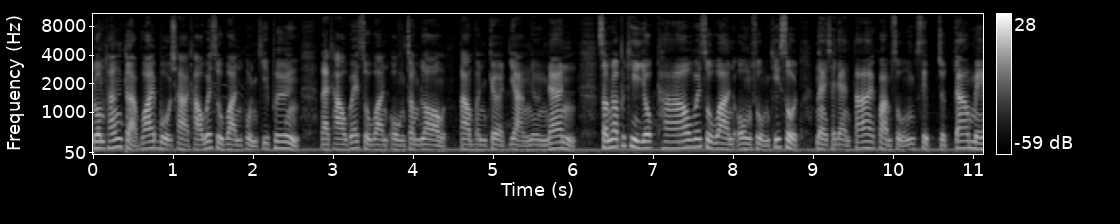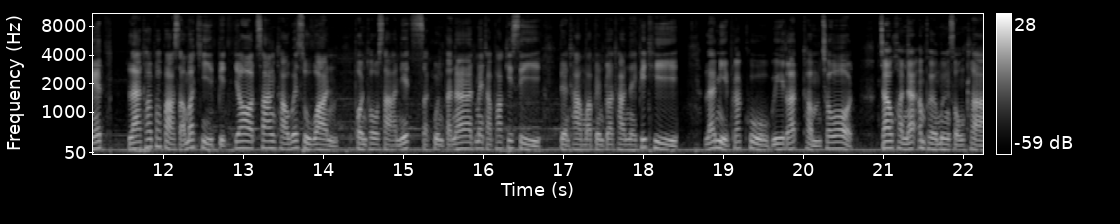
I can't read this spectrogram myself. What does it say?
รวมทั้งกราบไหว้บูชาท้าวเวสสุวรรณหุ่นขี้ผึ้งและท้าวเวสสุวรรณองค์จำลอง ตามวันเกิดอย่างเนืองแน่นสำหรับพิธียกเท้าวเวสสุวรรณองค์สูงที่สุด ในชายแดนใต้ความสูง 10.9 เมตร และทอดพระป่าสามัคคีปิดยอดสร้างท้าวเวสุวรรณพลโทสานิตสกุลตนาถแม่ทัพภาคที่ 4 เดินทางมาเป็นประธานในพิธี และมีพระครูวีรัตธรรมโชตเจ้าคณะอำเภอเมืองสงขลา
